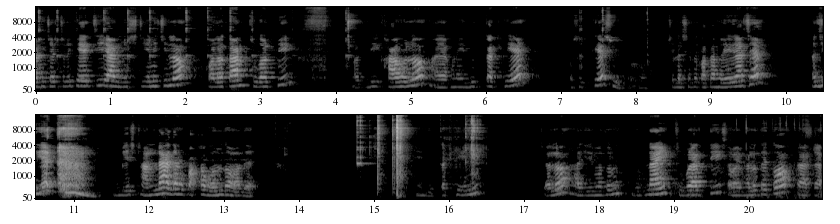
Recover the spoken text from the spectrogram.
বাটি চচ্চড়ি খেয়েছি আর মিষ্টি এনেছিল, কলাকান সুগার ফ্রি দিয়ে খাওয়া হলো, আর এখন এই দুধটা খেয়ে ওষুধ খেয়ে শুয়ে পড়ব। ছেলের সাথে কথা হয়ে গেছে। আজকে বেশ ঠান্ডা দেখো পাখা বন্ধ আমাদের। এই দুধটা খেয়ে নিই চলো, আজকের মতন গুড নাইট শুভরাত্রি, সবাই ভালো থেকো, টাটা।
